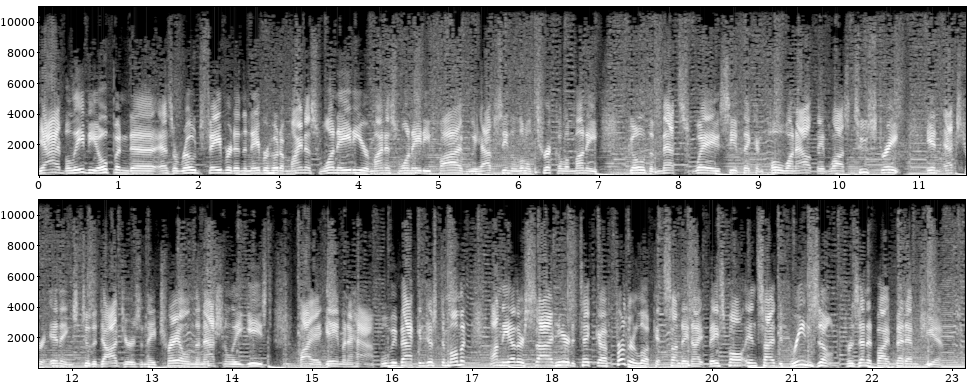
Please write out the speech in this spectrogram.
Yeah, I believe he opened uh, as a road favorite in the neighborhood of minus 180 or minus 185. We have seen a little trickle of money go the Mets' way. See if they can pull one out. They've lost two straight in extra innings to the Dodgers, and they trail in the National League East by a game and a half. We'll be back in just a moment on the other side here to take a further look at Sunday Night Baseball inside the Green Zone, presented by BetMGM.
